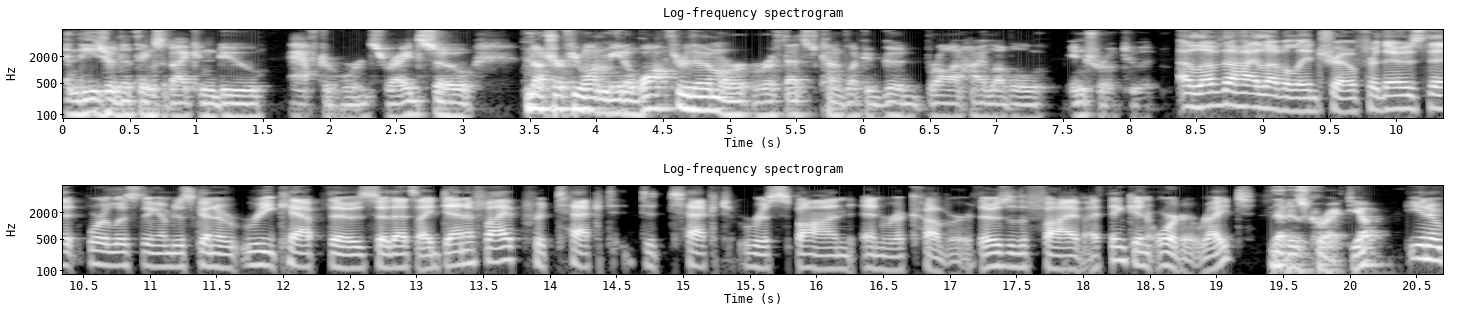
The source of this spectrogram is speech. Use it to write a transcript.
And these are the things that I can do afterwards, right? So, I'm not sure if you wanted me to walk through them or, or if that's kind of like a good, broad, high level intro to it. I love the high level intro. For those that were listening, I'm just going to recap those. So, that's identify, protect, detect, respond, and recover. Those are the five, I think, in order, right? That is correct. Yep. You know,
